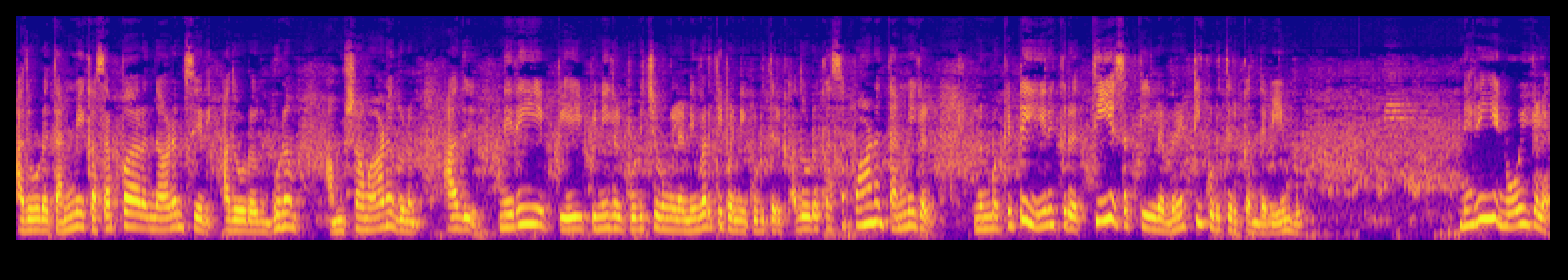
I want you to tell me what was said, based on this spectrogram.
அதோட தன்மை கசப்பாக இருந்தாலும் சரி அதோட குணம் அம்சமான குணம். அது நிறைய பேய் பிணிகள் பிடிச்சவங்களை நிவர்த்தி பண்ணி கொடுத்துருக்கு. அதோட கசப்பான தன்மைகள் நம்மக்கிட்ட இருக்கிற தீய சக்தியில் விரட்டி கொடுத்துருக்கு அந்த வேம்பு. நிறைய நோய்களை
